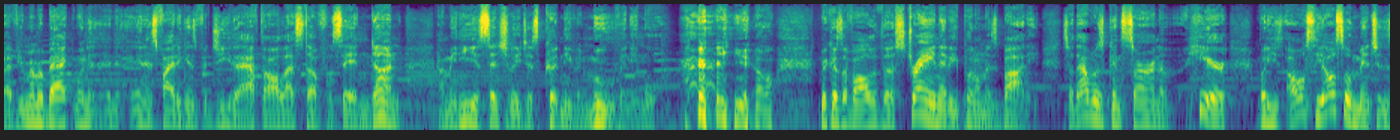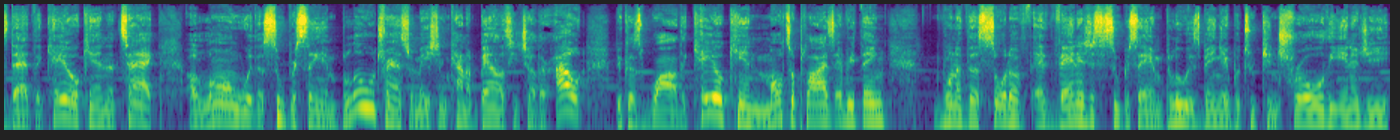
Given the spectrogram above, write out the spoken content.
Uh, if you remember back when in, in his fight against Vegeta, after all that stuff was said and done, I mean, he essentially just couldn't even move anymore, you know, because of all of the strain that he put on his body. So that was concern of here. But he's also he also mentions that the Kaioken attack, along with the Super Saiyan Blue transformation, kind of balance each other out. Because while the Kaioken multiplies everything, one of the sort of advantages of Super Saiyan Blue is being able to control the energy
